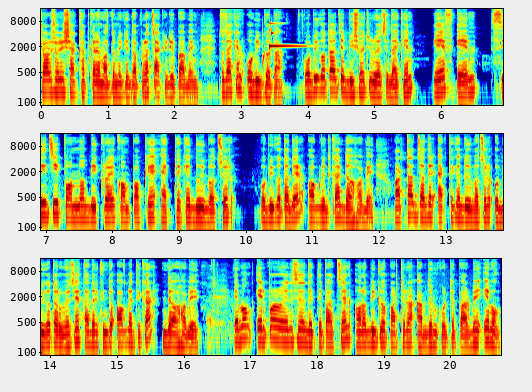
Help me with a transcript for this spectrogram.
সরাসরি সাক্ষাৎকারের মাধ্যমে কিন্তু আপনারা চাকরিটি পাবেন। তো দেখেন অভিজ্ঞতা। অভিজ্ঞতার যে বিষয়টি রয়েছে দেখেন এফ এম সিজি পণ্য বিক্রয়ে কমপক্ষে এক থেকে দুই বছর অভিজ্ঞতাদের অগ্রাধিকার দেওয়া হবে। অর্থাৎ যাদের এক থেকে দুই বছরের অভিজ্ঞতা রয়েছে, তাদের কিন্তু অগ্রাধিকার দেওয়া হবে। এবং এরপর রয়েছে দেখতে পাচ্ছেন, অনভিজ্ঞ প্রার্থীরা আবেদন করতে পারবে এবং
